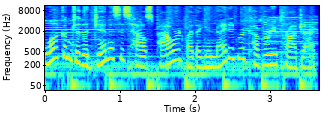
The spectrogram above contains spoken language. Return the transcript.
Welcome to the Genesis House powered by the United Recovery Project.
